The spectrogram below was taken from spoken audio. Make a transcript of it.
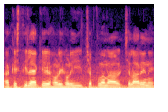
ਆ ਕਿਸ਼ਤੀ ਲੈ ਕੇ ਹੌਲੀ ਹੌਲੀ ਚੱਪਲਾਂ ਨਾਲ ਚਲਾ ਰਹੇ ਨੇ।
